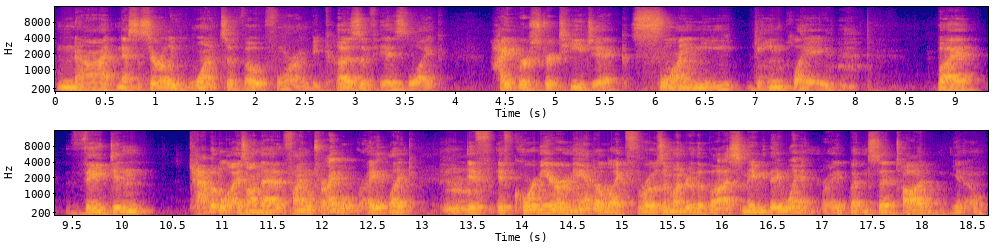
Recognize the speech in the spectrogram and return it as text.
not necessarily want to vote for him because of his like hyper strategic, slimy gameplay. But they didn't capitalize on that at Final Tribal, right? Like mm-hmm. if if Courtney or Amanda like throws him under the bus, maybe they win, right? But instead Todd, you know,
